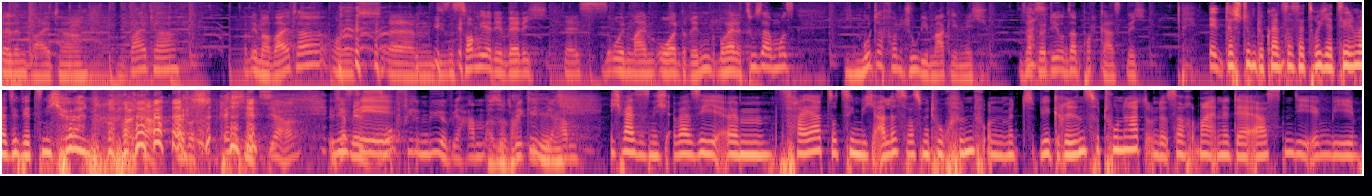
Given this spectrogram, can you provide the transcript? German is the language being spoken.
Wellen weiter und weiter und immer weiter. Und ähm, diesen Song hier, den werde ich, der ist so in meinem Ohr drin. Wobei ich dazu sagen muss, die Mutter von Julie mag ihn nicht. Deshalb Was? hört ihr unseren Podcast nicht. Äh, Das stimmt, du kannst das jetzt ruhig erzählen, weil sie wird es nicht hören. also, Echt jetzt? ja, ich habe mir so viel Mühe. Wir haben also wirklich, wir nicht? haben Ich weiß es nicht, aber sie ähm, feiert so ziemlich alles, was mit Hoch 5 und mit Wir Grillen zu tun hat und ist auch immer eine der ersten, die irgendwie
